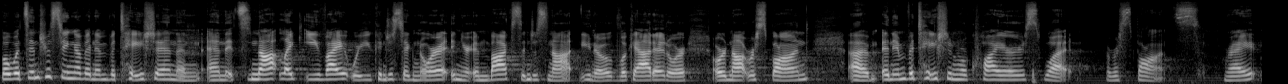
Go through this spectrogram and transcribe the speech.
But what's interesting of an invitation, and, and it's not like Evite where you can just ignore it in your inbox and just not, you know, look at it or, or not respond. Um, an invitation requires what? A response, right?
